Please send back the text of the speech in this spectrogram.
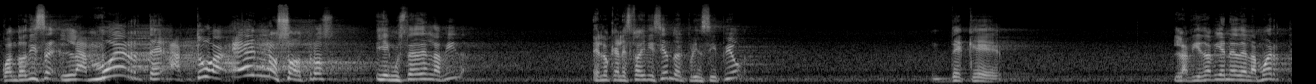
Cuando dice, la muerte actúa en nosotros y en ustedes la vida. Es lo que le estoy diciendo, el principio de que la vida viene de la muerte.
